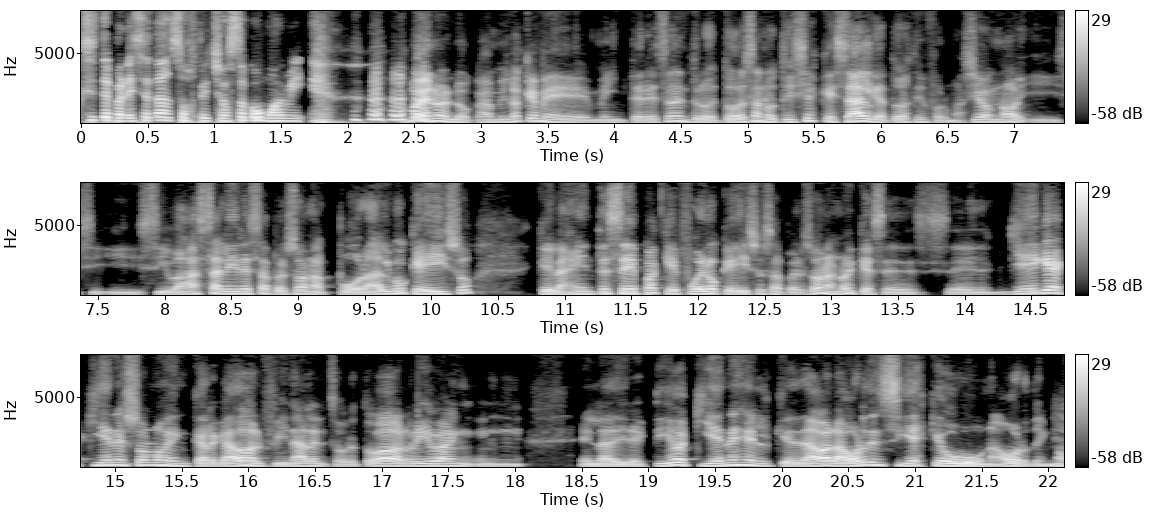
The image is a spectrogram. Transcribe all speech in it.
si te parece tan sospechoso como a mí. Bueno, lo, a mí lo que me, me, interesa dentro de toda esa noticia es que salga toda esta información, ¿no? Y si, y si va a salir esa persona por algo que hizo, que la gente sepa qué fue lo que hizo esa persona, ¿no? Y que se, llegue a quiénes son los encargados al final, sobre todo arriba en, en, la directiva, quién es el que daba la orden, si es que hubo una orden, ¿no?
